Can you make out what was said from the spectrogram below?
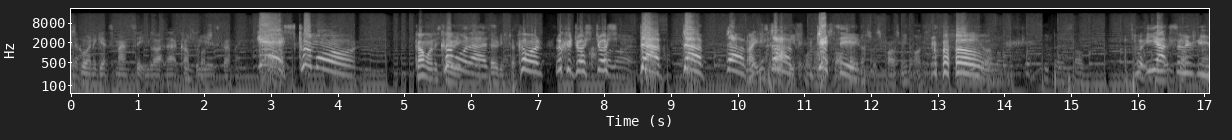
Scoring against Man City like that a couple He's years ago, mate. Yes! Come on! Come on, let's Come do on, lads. Let's Josh. Come on, look at Josh. Josh, Afellay. dab, dab, dab, Mate, mate, he's got to dab. be a former Get all-star in. That's what surprised me the most. Oh, Look, he absolutely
